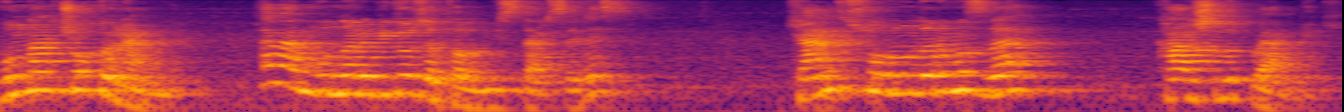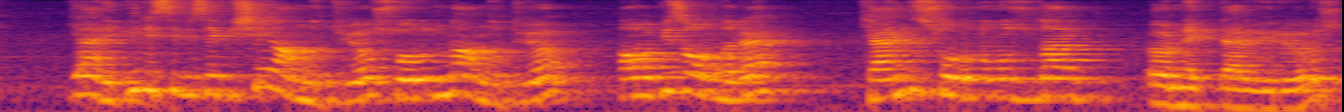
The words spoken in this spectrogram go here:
Bunlar çok önemli. Hemen bunlara bir göz atalım isterseniz. Kendi sorunlarımızla karşılık vermek. Yani birisi bize bir şey anlatıyor, sorununu anlatıyor ama biz onlara kendi sorunumuzdan örnekler veriyoruz.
